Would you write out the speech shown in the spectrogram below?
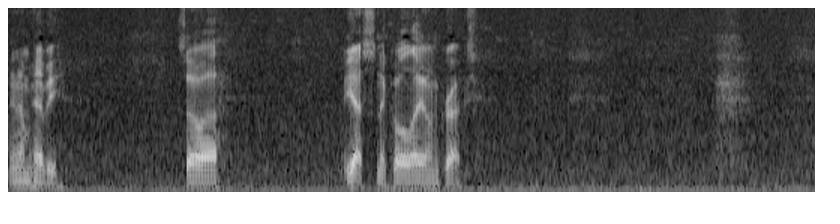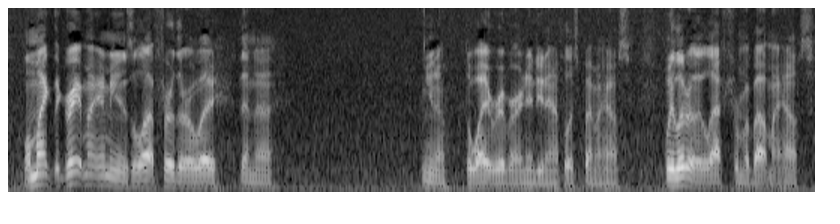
and I'm heavy. So, uh, yes, Nicole, I own Crocs. Well, Mike, the Great Miami is a lot further away than, uh, you know, the White River in Indianapolis by my house. We literally left from about my house.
